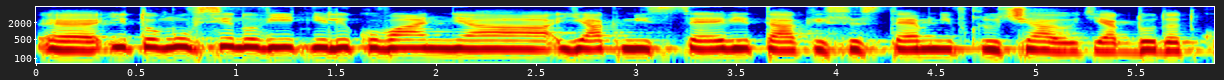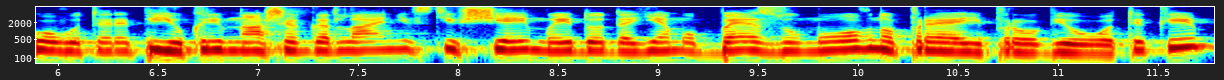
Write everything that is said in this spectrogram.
Е, І тому всі новітні лікування, як місцеві, так і системні, включають як додаткову терапію, крім наших гадлайнівських, ще й ми додаємо безумовно пре і пробіотики.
